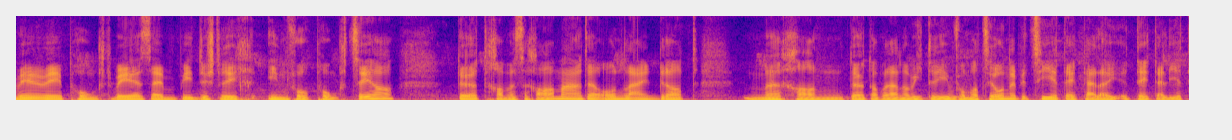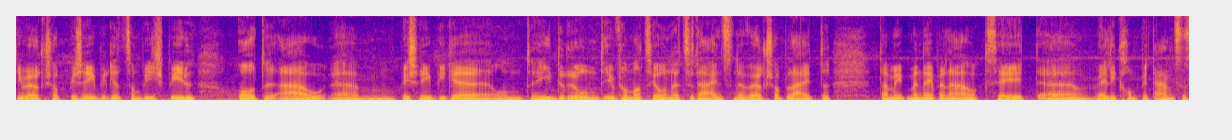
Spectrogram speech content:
www.bsm-info.ch. Dort kann man sich anmelden, online gerade. Man kann dort aber auch noch weitere Informationen beziehen, detaillierte Workshop-Beschreibungen zum Beispiel oder auch ähm, Beschreibungen und Hintergrundinformationen zu den einzelnen Workshopleitern, damit man eben auch sieht, äh, welche Kompetenzen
